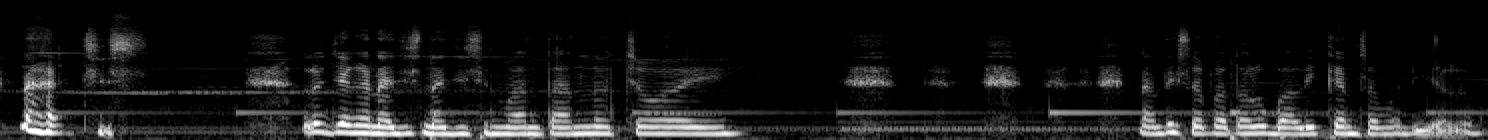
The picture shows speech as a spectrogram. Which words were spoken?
Najis. Lo jangan najis najisin mantan lo coy. Nanti siapa tahu balikan sama dia lo.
